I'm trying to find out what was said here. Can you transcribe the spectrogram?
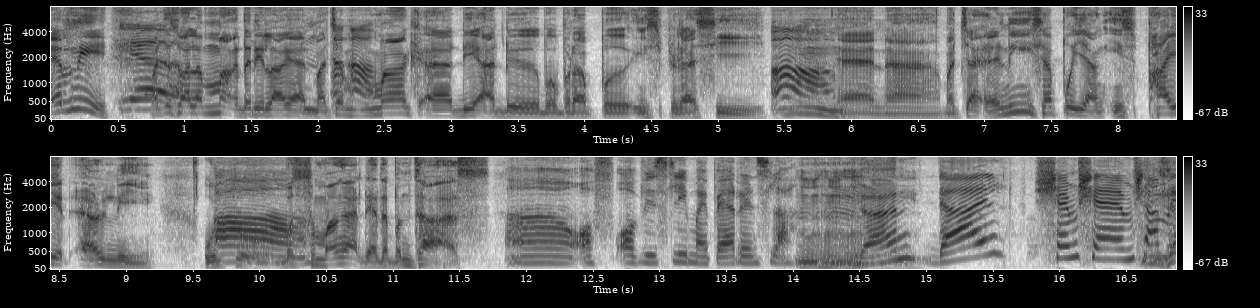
Ernie. Ya. Macam soalan Mark tadi lah kan. Macam uh-huh. Mark uh, dia ada beberapa inspirasi. Uh. Kan? Uh, macam Ernie siapa yang inspired Ernie untuk uh. bersemangat di atas pentas? Uh, of obviously my parents lah. Dan Dan Syam Syam Syamil.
